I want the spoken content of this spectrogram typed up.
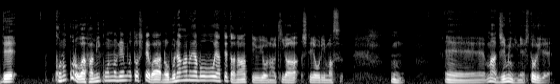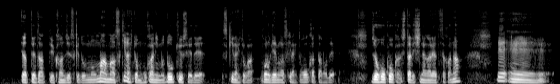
ー、で、この頃はファミコンのゲームとしては、信長の野望をやってたなっていうような気がしております。うん。えー、まあ地味にね、一人でやってたっていう感じですけども、まあまあ好きな人も他にも同級生で好きな人が、このゲームが好きな人も多かったので、情報交換したりしながらやってたかな。で、えー、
